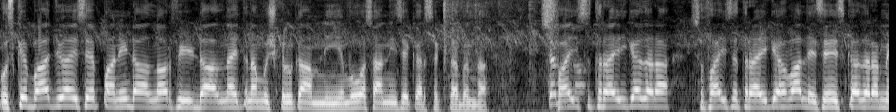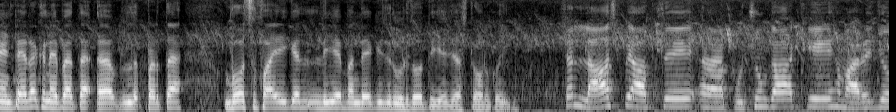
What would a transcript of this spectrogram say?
उसके बाद जो है इसे पानी डालना और फ़ीड डालना इतना मुश्किल काम नहीं है वो आसानी से कर सकता है बंदा। सफ़ाई सुथराई का ज़रा सफ़ाई सुथराई के हवाले से इसका ज़रा मेंटेन रखने पड़ता पड़ता है। वो सफ़ाई के लिए बंदे की ज़रूरत होती है जस्ट और कोई। सर लास्ट पे आपसे पूछूँगा कि हमारे जो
